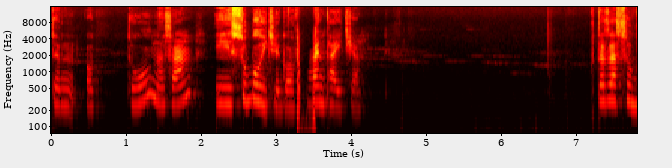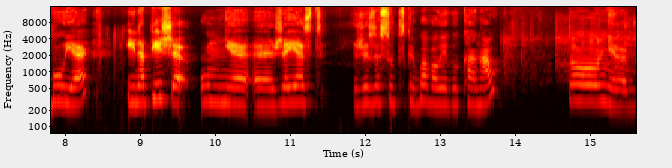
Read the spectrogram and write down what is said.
Ten o tu, na sam. I subujcie go, pamiętajcie. Kto zasubuje i napisze u mnie, e, że jest, że zasubskrybował jego kanał, to nie wiem.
